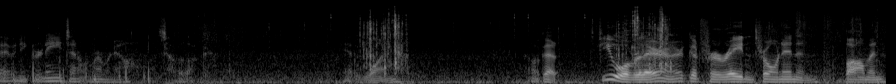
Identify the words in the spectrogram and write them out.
This guy have any grenades? I don't remember now. Let's have a look. He had one. Oh, got a few over there, and they're good for raiding, throwing in, and bombing.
